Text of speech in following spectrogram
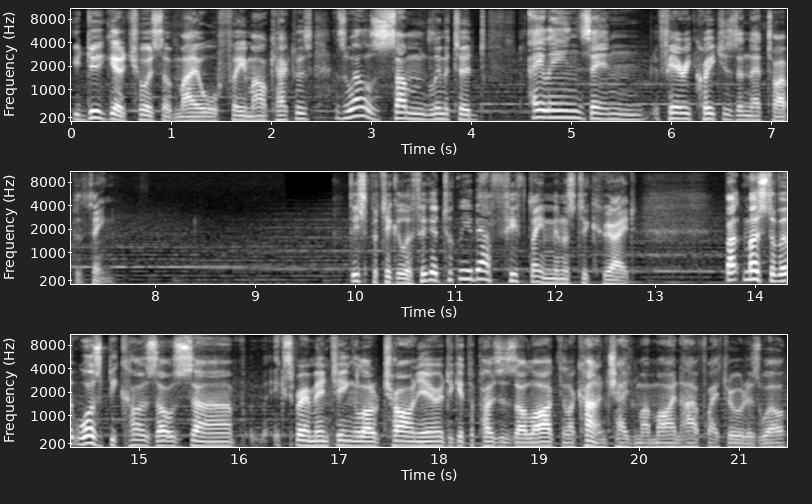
You do get a choice of male or female characters, as well as some limited aliens and fairy creatures and that type of thing. This particular figure took me about 15 minutes to create. But most of it was because I was uh, experimenting, a lot of trial and error to get the poses I liked, and I kind of changed my mind halfway through it as well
